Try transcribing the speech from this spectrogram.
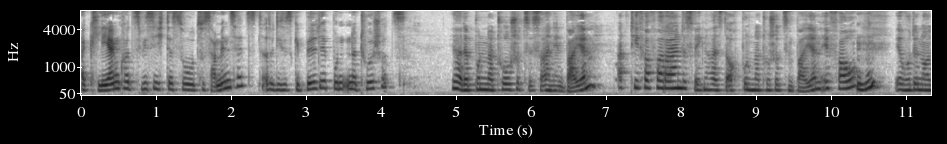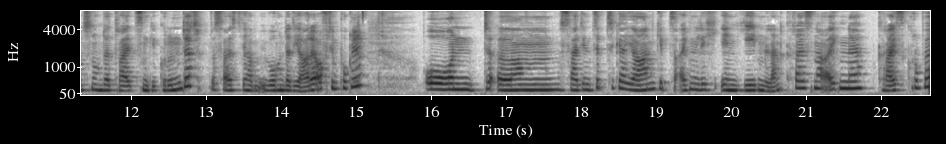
erklären kurz, wie sich das so zusammensetzt, also dieses Gebilde Bund Naturschutz? Ja, der Bund Naturschutz ist ein in Bayern aktiver Verein, deswegen heißt er auch Bund Naturschutz in Bayern e.V. Mhm. Er wurde 1913 gegründet, das heißt, wir haben über 100 Jahre auf dem Puckel. Und ähm, seit den 70er Jahren gibt es eigentlich in jedem Landkreis eine eigene Kreisgruppe.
